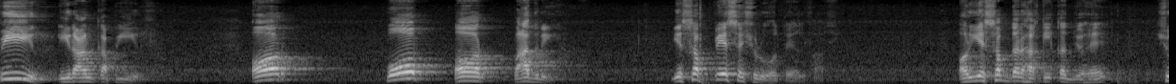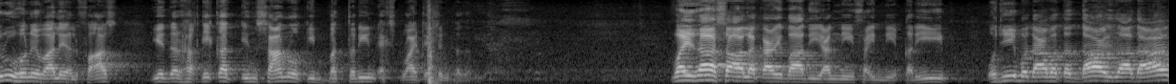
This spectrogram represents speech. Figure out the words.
पीर, ईरान का पीर। और पोप और पादरी। ये सब पे से शुरू होते हैं और ये सब दर हकीकत जो है, शुरू होने वाले अल्फाज, ये दर हकीकत इंसानों की बदतरीन एक्सप्लाइटेशन का ज़रिया वज़ा साल का इबादी अन्नी फ़ैनी करीब, उजीब दावत दादान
